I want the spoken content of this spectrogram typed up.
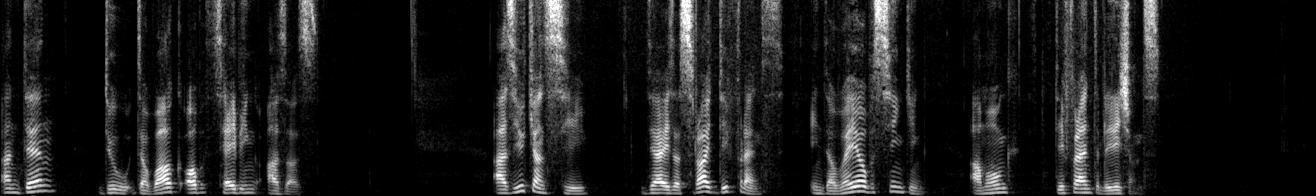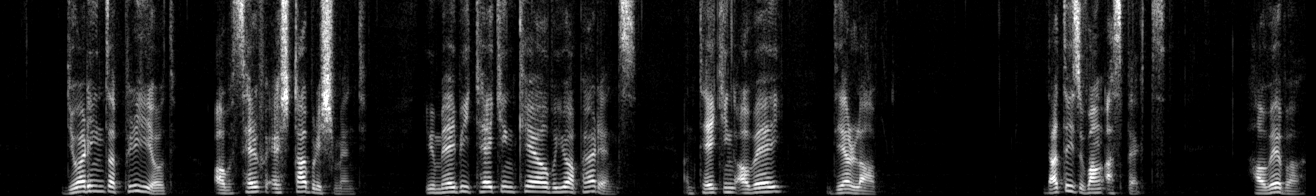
and then do the work of saving others. As you can see, there is a slight difference in the way of thinking among different religions. During the period of self-establishment, you may be taking care of your parents and taking away their love. That is one aspect. However,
